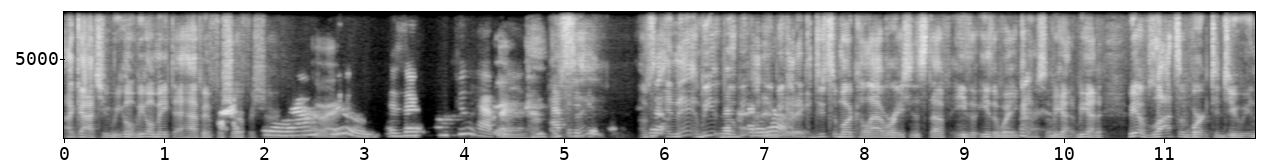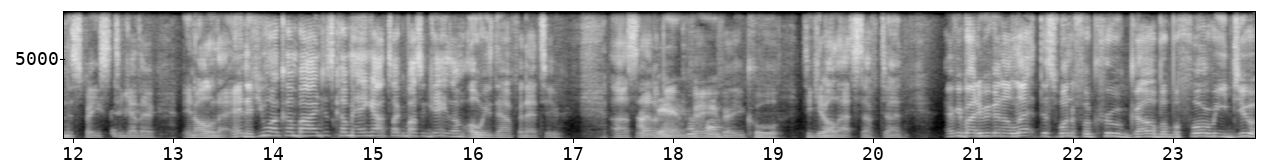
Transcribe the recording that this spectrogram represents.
I got you. We gonna we gonna make that happen for sure. For sure. Round right. two. Is there round two happening? Right. I'm happy I'm to do that. I'm saying, and then we, we, we, gotta, we, gotta, do some more collaboration stuff. Either either way, Kim. So we got we got we have lots of work to do in the space together and all of that. And if you want to come by and just come hang out, talk about some games, I'm always down for that too. Uh, so that'll be very okay. very cool to get all that stuff done. Everybody, we're gonna let this wonderful crew go, but before we do,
